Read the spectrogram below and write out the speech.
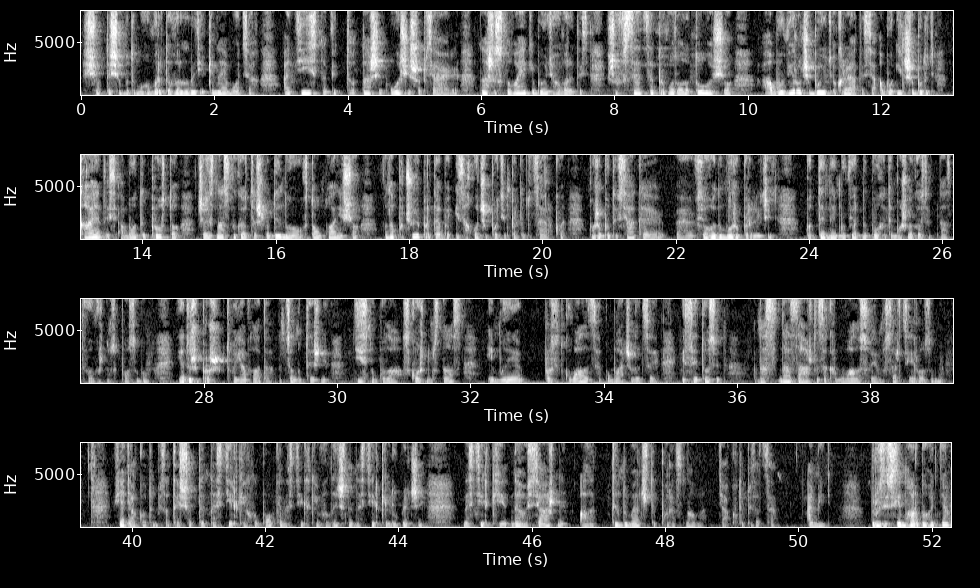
Щоб те, що будемо говорити, говорили не тільки на емоціях, а дійсно від наші очі, щоб сяяли, наші слова, які будуть говоритись, щоб все це приводило до того, що або віруючі будуть окроятися, або інші будуть каятись, або ти просто через нас використаєш людину в тому плані, що вона почує про тебе і захоче потім прийти до церкви. Може бути всяке, е, всього не можу перелічити, бо ти неймовірний Бог, і ти можеш використати нас дивовижним способом. Я дуже прошу, щоб твоя влада на цьому тижні дійсно була з кожним з нас, і ми прослідкували це, побачили це, і цей досвід нас назавжди закарбувало в своєму серці і розумі. Я дякую тобі за те, що ти настільки глибокий, настільки величний, настільки люблячий, настільки неосяжний, але тим не менш ти поряд з нами. Дякую тобі за це. Амінь. Друзі, всім гарного дня!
